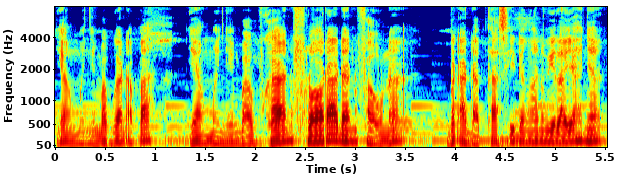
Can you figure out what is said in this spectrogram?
yang menyebabkan apa? Yang menyebabkan flora dan fauna beradaptasi dengan wilayahnya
